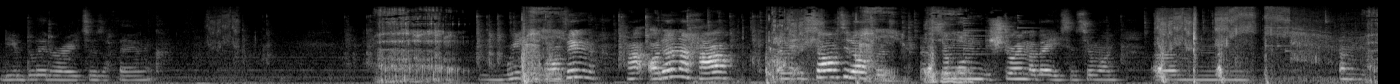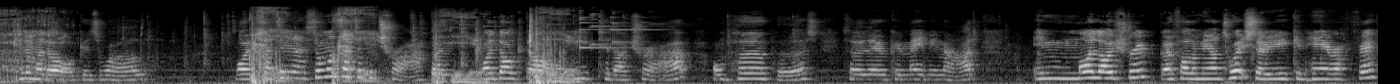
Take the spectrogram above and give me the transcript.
the Obliterators. I think. We, I think I don't know how. I mean, it started off as, someone destroying my base and someone um, um, killing my dog as well. Someone set up a trap and my dog died to that trap on purpose so they can make me mad. In my live stream, go follow me on Twitch so you can hear everything.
